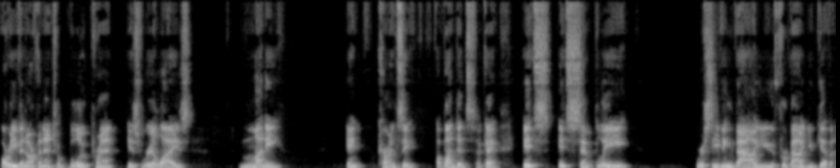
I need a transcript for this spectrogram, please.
or even our financial blueprint is realize money and currency abundance, okay? It's it's simply receiving value for value given.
